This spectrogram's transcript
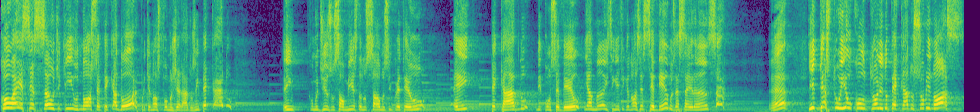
com a exceção de que o nosso é pecador, porque nós fomos gerados em pecado. Em, como diz o salmista no Salmo 51, em pecado me concebeu e a mãe, significa que nós recebemos essa herança, é? e destruiu o controle do pecado sobre nós,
